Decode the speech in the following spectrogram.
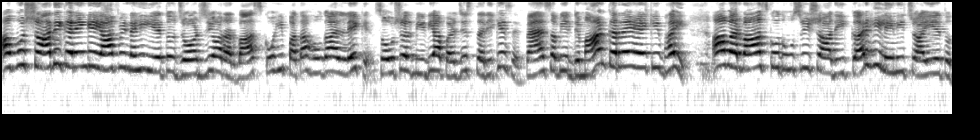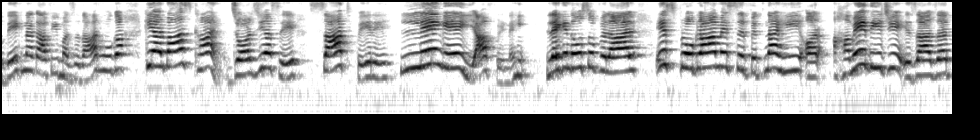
अब वो शादी करेंगे या फिर नहीं, ये तो जॉर्जिया और अरबाज को ही पता होगा। लेकिन सोशल मीडिया पर जिस तरीके से फैंस अब ये डिमांड कर रहे हैं कि भाई, अब अरबाज को दूसरी शादी कर ही लेनी चाहिए तो देखना काफ़ी मज़ेदार होगा कि अरबाज खान जॉर्जिया से सात फेरे लेंगे या फिर नहीं। लेकिन दोस्तों, फ़िलहाल इस प्रोग्राम में सिर्फ़ इतना ही, और हमें दीजिए इजाज़त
